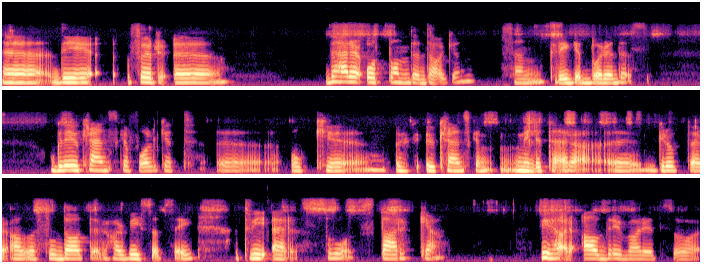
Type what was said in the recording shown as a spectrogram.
Eh, det, för eh, det här är åttonde dagen sedan kriget började. Och det ukrainska folket eh, och ukrainska militära grupper, alla soldater har visat sig att vi är så starka vi har aldrig varit så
